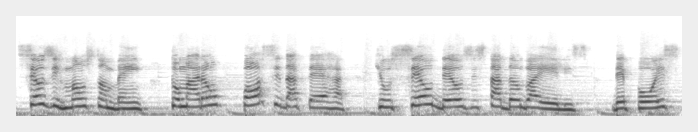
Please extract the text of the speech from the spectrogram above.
Seus irmãos também tomarão posse da terra que o seu Deus está dando a eles. Depois,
